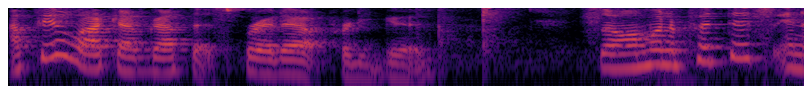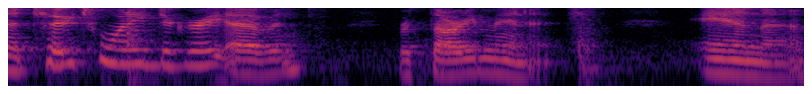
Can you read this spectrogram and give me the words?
I feel like I've got that spread out pretty good. So I'm going to put this in a 220 degree oven for 30 minutes. And uh,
